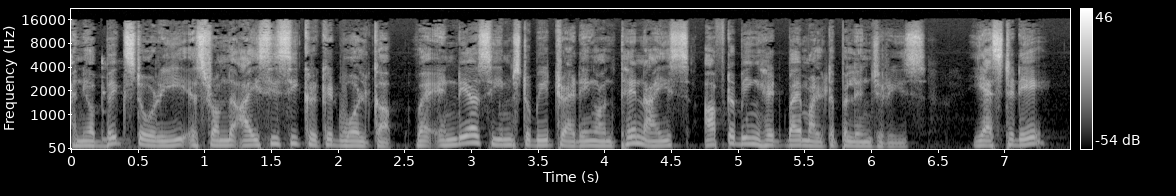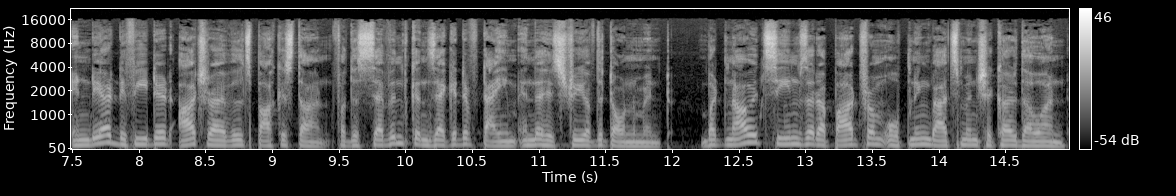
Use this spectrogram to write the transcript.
and your big story is from the ICC Cricket World Cup, where India seems to be treading on thin ice after being hit by multiple injuries. Yesterday, India defeated arch rivals Pakistan for the seventh consecutive time in the history of the tournament. But now it seems that apart from opening batsman Shikhar Dhawan,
